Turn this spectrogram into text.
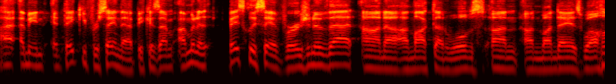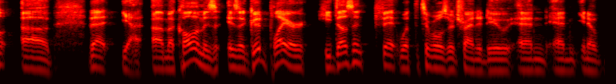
I, I, mean, and thank you for saying that because I'm I'm going to basically say a version of that on uh, on Locked On Wolves on on Monday as well. Uh, that yeah, uh, McCollum is is a good player. He doesn't fit what the Timberwolves are trying to do, and and you know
